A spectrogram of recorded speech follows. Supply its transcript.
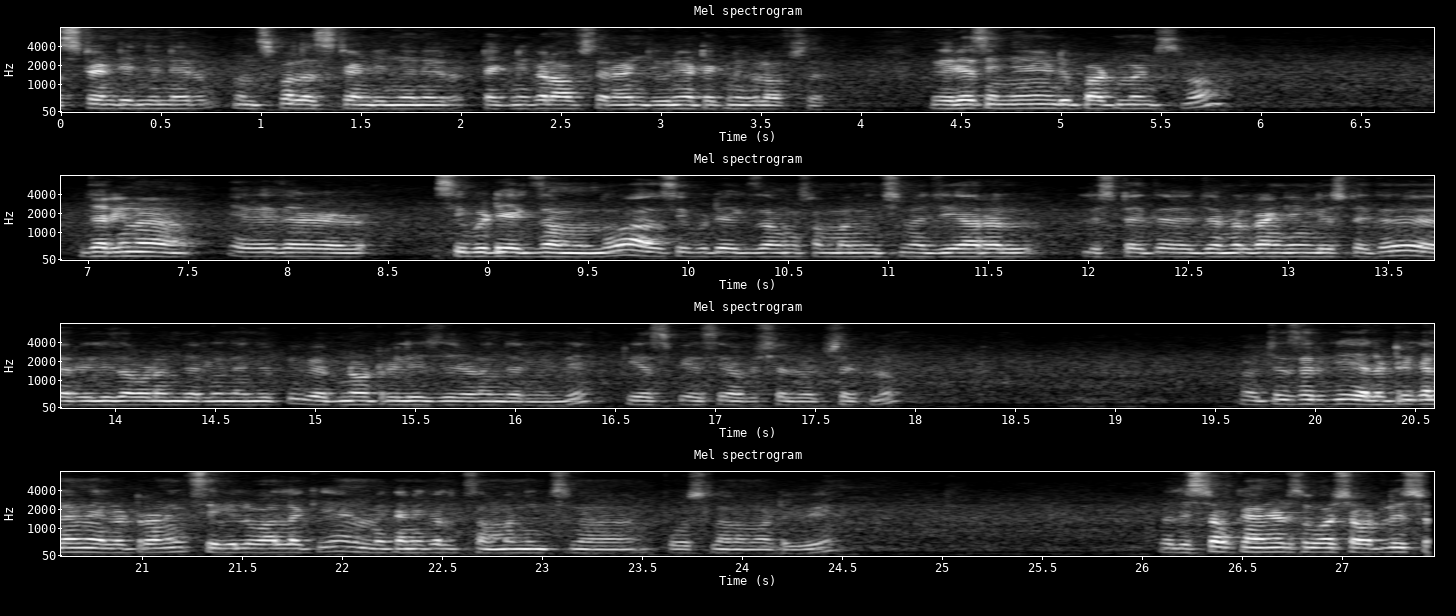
assistant engineer municipal assistant engineer technical officer and junior technical officer various engineering డిపార్ట్మెంట్స్లో జరిగిన ఏదైతే సిబిటీ ఎగ్జామ్ ఉందో ఆ సిబిటీ ఎగ్జామ్కి సంబంధించిన జిఆర్ఎల్ లిస్ట్ అయితే జనరల్ ర్యాంకింగ్ లిస్ట్ అయితే రిలీజ్ అవ్వడం జరిగిందని చెప్పి వెబ్ నోట్ రిలీజ్ చేయడం జరిగింది టీఎస్పీఎస్సీ అఫీషియల్ వెబ్సైట్లో వచ్చేసరికి ఎలక్ట్రికల్ అండ్ ఎలక్ట్రానిక్స్ సివిల్ వాళ్ళకి అండ్ మెకానికల్కి సంబంధించిన పోస్టులు అనమాట ఇవి. The list of candidates are short list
